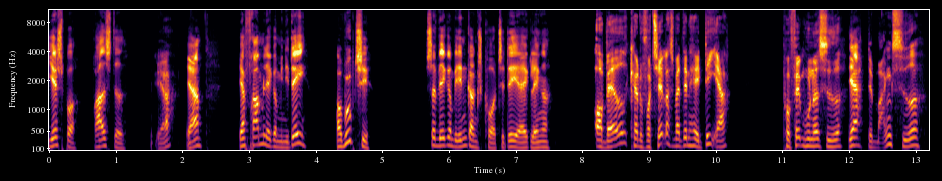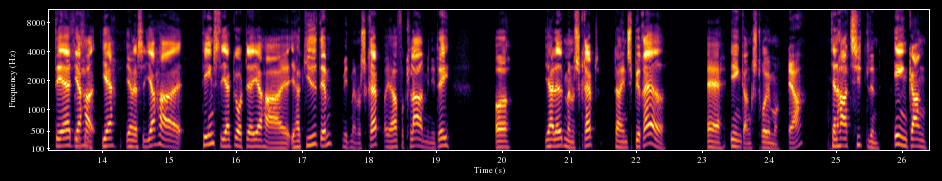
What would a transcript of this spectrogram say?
Jesper Bredsted. ja. Ja. Jeg fremlægger min idé, og whoopty, så virker mit indgangskort til det, jeg ikke længere. Og hvad, kan du fortælle os, hvad den her idé er? På 500 sider. Ja, Det er mange sider. det er, at jeg har... Ja, jamen, altså, jeg har... Det eneste, jeg har gjort, det er, at jeg har, jeg har givet dem mit manuskript, og jeg har forklaret min idé. Og jeg har lavet et manuskript, der er inspireret af En gang strømmer. Ja. Den har titlen En gang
